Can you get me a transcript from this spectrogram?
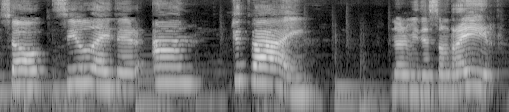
so see you later and goodbye. No olvides sonreír.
